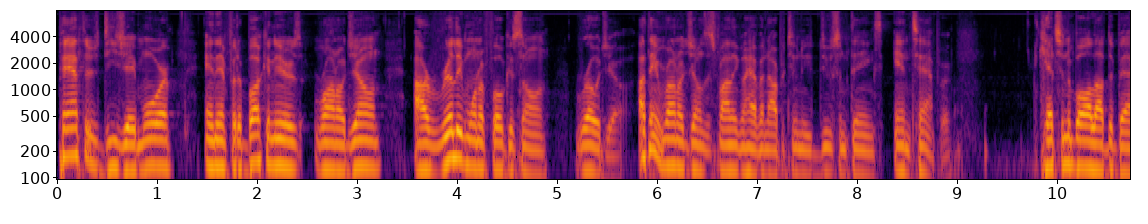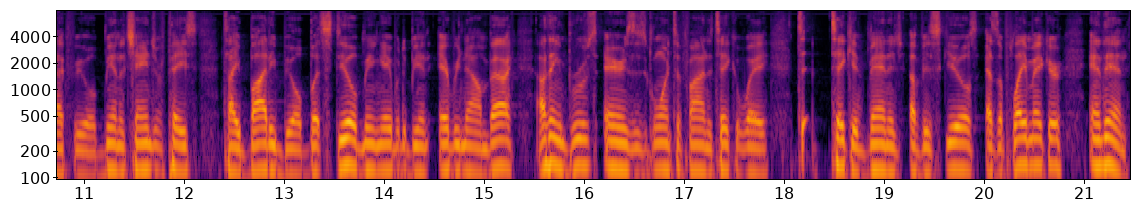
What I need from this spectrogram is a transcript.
Panthers, DJ Moore. And then for the Buccaneers, Ronald Jones. I really want to focus on Rojo. I think Ronald Jones is finally going to have an opportunity to do some things in Tampa. Catching the ball out the backfield, being a change of pace type body build, but still being able to be an every now and back. I think Bruce Arians is going to find a takeaway, t- take advantage of his skills as a playmaker. And then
